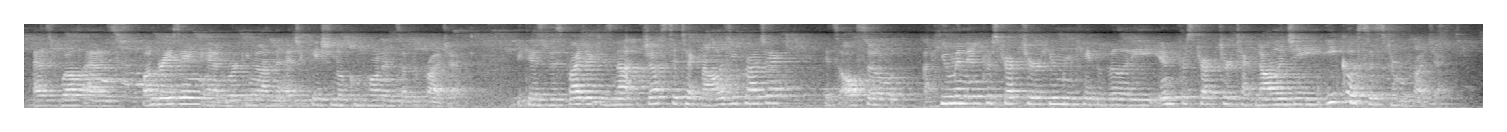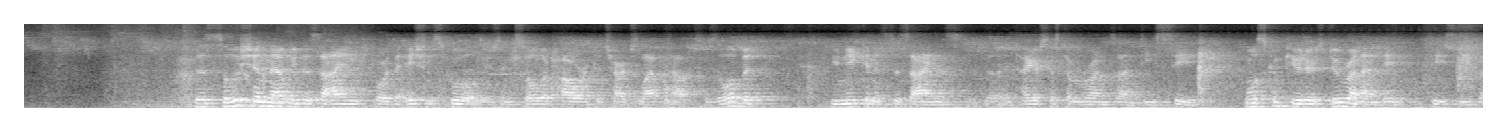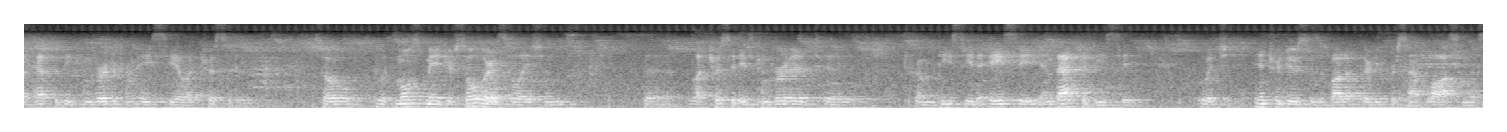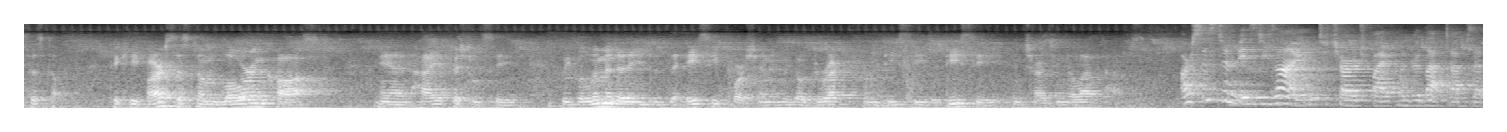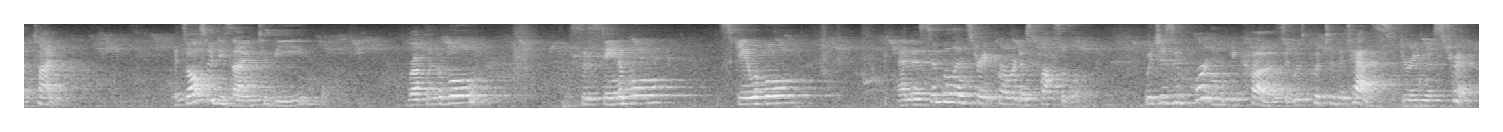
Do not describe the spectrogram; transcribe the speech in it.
as well as fundraising and working on the educational components of the project because this project is not just a technology project, it's also a human infrastructure, human capability, infrastructure, technology, ecosystem project. The solution that we designed for the Haitian schools using solar power to charge laptops is a little bit unique in its design as the entire system runs on DC. Most computers do run on DC but have to be converted from AC electricity. So with most major solar installations, the electricity is converted to, from DC to AC and back to DC, which introduces about a 30% loss in the system. To keep our system lower in cost and high efficiency, we've eliminated the AC portion and we go direct from DC to DC in charging the laptops. Our system is designed to charge 500 laptops at a time. It's also designed to be replicable, sustainable, scalable, and as simple and straightforward as possible, which is important because it was put to the test during this trip.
